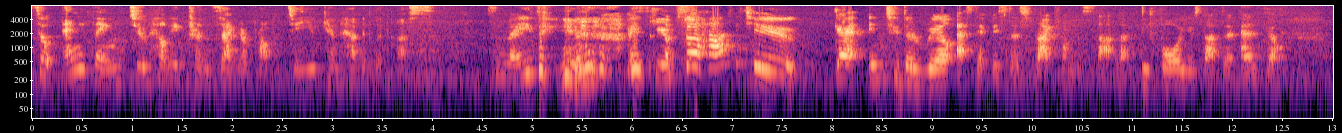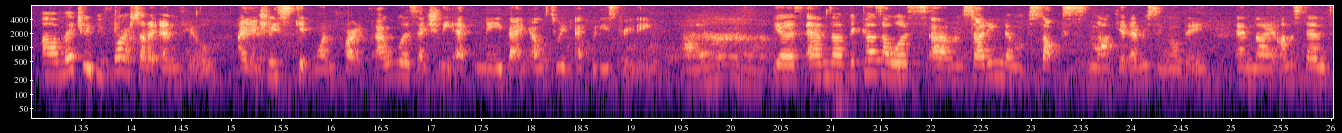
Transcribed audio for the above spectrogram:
So anything to help you transact your property, you can have it with us. It's amazing. Thank you. So how did you get into the real estate business right from the start, like before you started Anthill? Um, actually, before I started Anthill, I actually skipped one part. I was actually at Maybank. I was doing equities trading. Ah. Yes, and uh, because I was um, studying the stocks market every single day, and I understand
